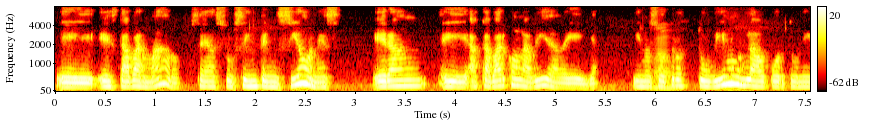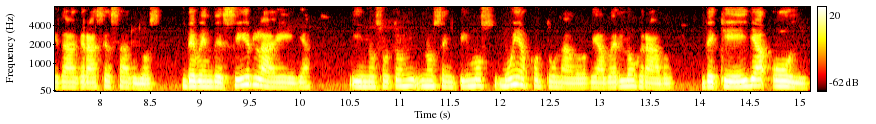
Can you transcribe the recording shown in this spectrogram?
eh, estaba armado. O sea, sus intenciones eran eh, acabar con la vida de ella. Y nosotros tuvimos la oportunidad, gracias a Dios, de bendecirla a ella y nosotros nos sentimos muy afortunados de haber logrado de que ella hoy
